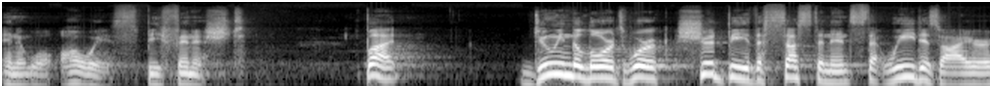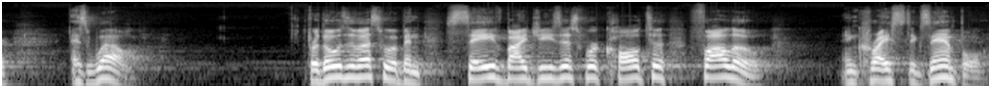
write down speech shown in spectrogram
and it will always be finished. But doing the Lord's work should be the sustenance that we desire as well. For those of us who have been saved by Jesus, we're called to follow in Christ's example.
